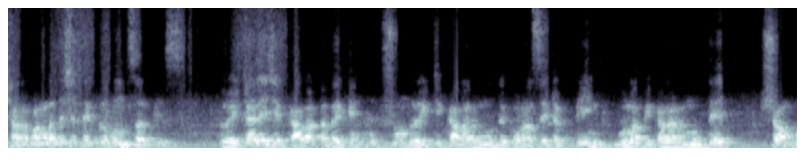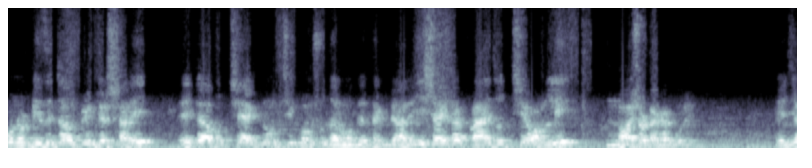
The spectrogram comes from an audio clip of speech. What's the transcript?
সারা বাংলাদেশে থাকবে হোম সার্ভিস তো এটার এই যে কালারটা দেখেন, খুব সুন্দর একটি কালারের মধ্যে করা আছে। এটা পিঙ্ক গোলাপি কালারের মধ্যে। সম্পূর্ণ ডিজিটাল প্রিন্টের শাড়ি। এটা হচ্ছে একদম চিকন সুতার মধ্যে থাকবে। আর এই শাড়িটার প্রাইস হচ্ছে অনলি নয়শো টাকা করে। এই যে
